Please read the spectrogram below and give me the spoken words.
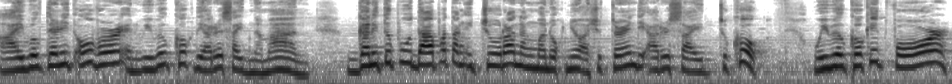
I will turn it over and we will cook the other side naman. Ganito po dapat ang itsura ng manok nyo as you turn the other side to cook. We will cook it for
